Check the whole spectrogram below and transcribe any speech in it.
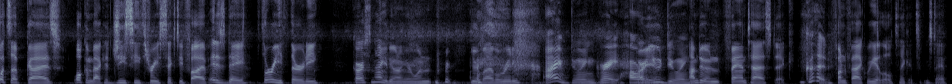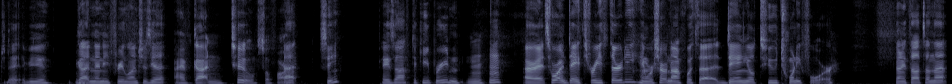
What's up, guys? Welcome back to GC 365. It is day 330. Carson, how you doing on your one your Bible reading? I'm doing great. How are, you? you? doing? I'm doing fantastic. good. Fun fact: we get little tickets if we stay up to date. Have you gotten any free lunches yet? I've gotten two so far. That see pays off to keep reading. mm-hmm. All right, so we're on day 330, and we're starting off with uh, Daniel 2:24. Got any thoughts on that?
